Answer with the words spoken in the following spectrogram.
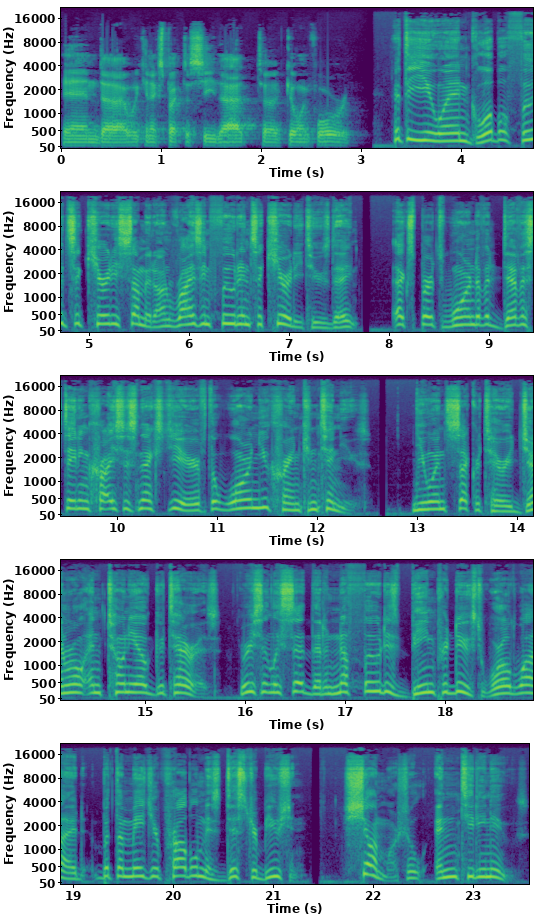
and uh, we can expect to see that uh, going forward. At the UN Global Food Security Summit on Rising Food Insecurity Tuesday, Experts warned of a devastating crisis next year if the war in Ukraine continues. UN Secretary General Antonio Guterres recently said that enough food is being produced worldwide, but the major problem is distribution. Sean Marshall, NTD News.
